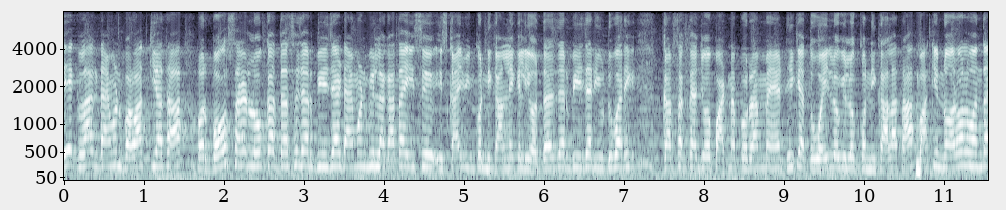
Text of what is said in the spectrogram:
एक लाख डायमंड बर्बाद किया था, और बहुत सारे लोग का दस हज़ार, बीस हज़ार डायमंड भी लगा था इस स्काई विंग को निकालने के लिए, और दस हज़ार, बीस हज़ार यूट्यूबर ही कर सकते हैं, जो पार्टनर प्रोग्राम में है, ठीक है? तो वही लोग लोग को निकाला था। बाकी नॉर्मल बंदा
